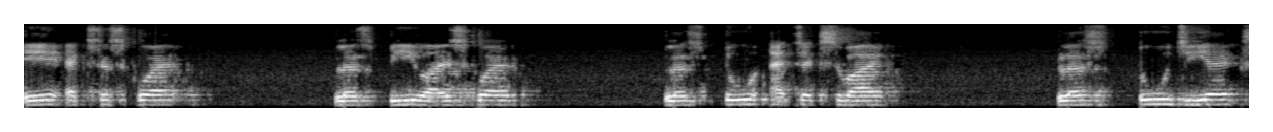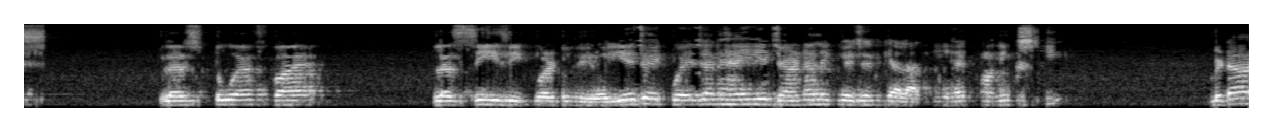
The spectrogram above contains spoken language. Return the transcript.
A x square plus b y square plus two h x y plus two g x plus two f y plus c is equal to zero ये जो इक्वेशन है, ये जर्नल इक्वेशन कहलाती है कॉनिक्स की। बेटा,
